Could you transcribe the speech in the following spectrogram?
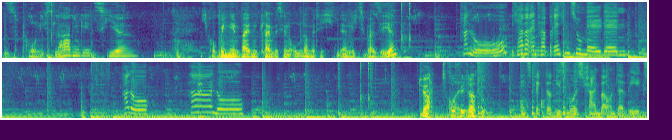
Zu Tonis Laden geht's hier. Ich gucke mich nebenbei ein klein bisschen um, damit ich äh, nichts übersehe. Hallo, ich habe ein Verbrechen zu melden. Hallo, hallo. Tja, so viel dazu. Inspektor Gizmo ist scheinbar unterwegs.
